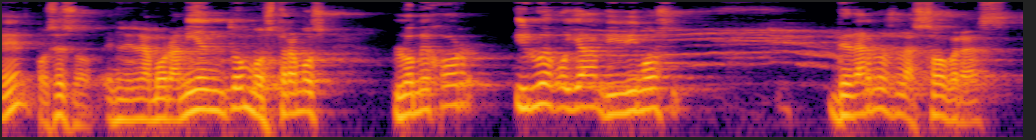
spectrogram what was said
¿eh? pues eso, en el enamoramiento mostramos lo mejor y luego ya vivimos de darnos las obras.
